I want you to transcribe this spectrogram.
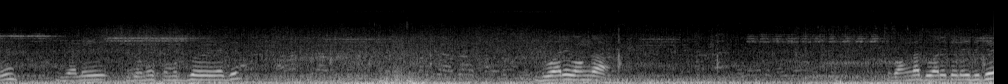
যে জলে জমে সমুদ্র হয়ে গেছে। দুয়ারে গঙ্গা। গঙ্গা দুয়ারে চলে এসেছে।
